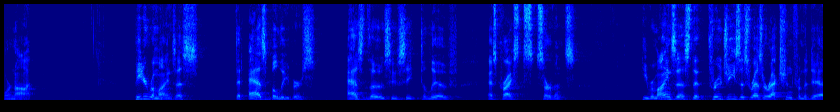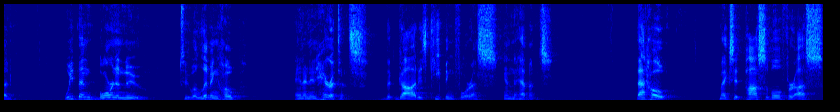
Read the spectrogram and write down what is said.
or not. Peter reminds us that as believers, as those who seek to live as Christ's servants, he reminds us that through Jesus' resurrection from the dead, we've been born anew to a living hope and an inheritance that God is keeping for us in the heavens. That hope makes it possible for us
